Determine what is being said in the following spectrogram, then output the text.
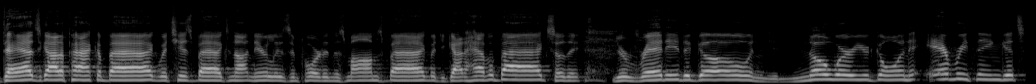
dad's got to pack a bag, which his bag's not nearly as important as mom's bag, but you got to have a bag so that you're ready to go and you know where you're going. Everything gets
